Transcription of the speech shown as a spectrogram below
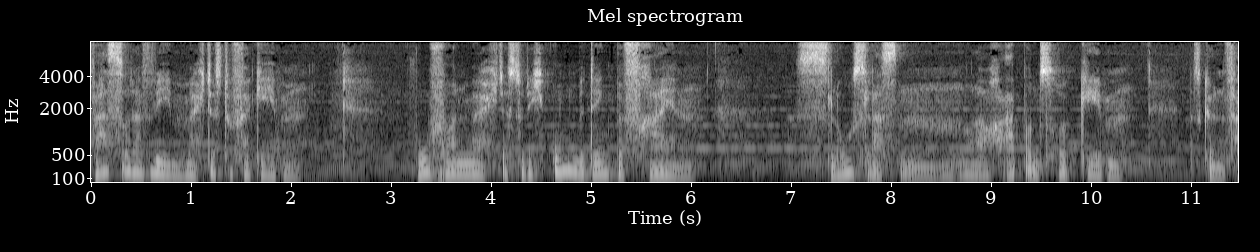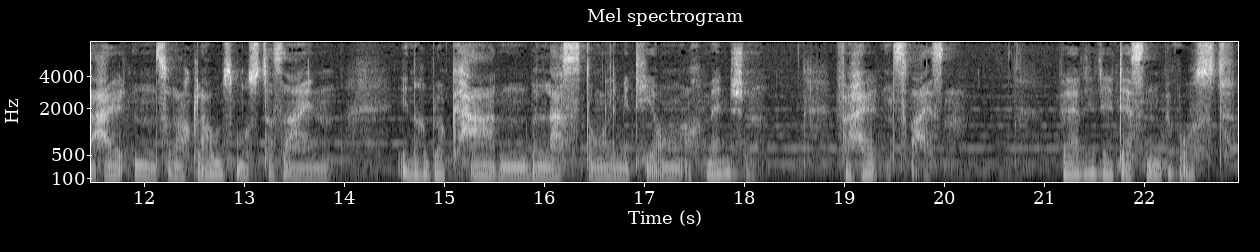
Was oder wem möchtest du vergeben? Wovon möchtest du dich unbedingt befreien? Das Loslassen oder auch ab und zurückgeben. Das können Verhaltens- oder auch Glaubensmuster sein, innere Blockaden, Belastungen, Limitierungen, auch Menschen, Verhaltensweisen. Werde dir dessen bewusst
